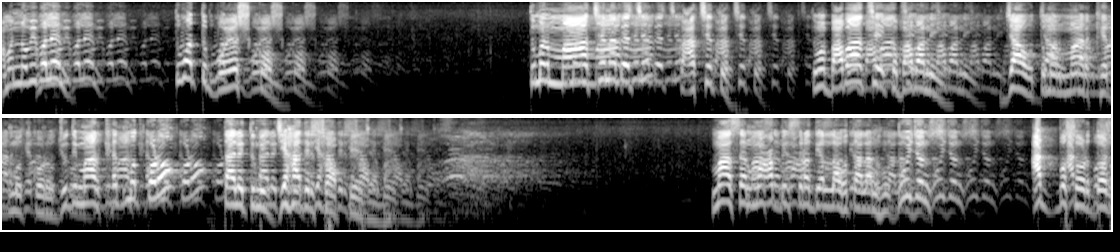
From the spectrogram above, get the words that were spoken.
আমার নবী বলেন তোমার তো বয়স কম। তোমার মা আছে না বেঁচে? আছে তো। তোমার বাবা আছে বাবা নেই। যাও তোমার মার খেদমত করো। যদি মার খেদমত করো তাহলে তুমি জিহাদের সব পেয়ে যাবে। মাসার মুহাব্বিস রাদিয়াল্লাহু তাআলা দুইজন আট বছর দশ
